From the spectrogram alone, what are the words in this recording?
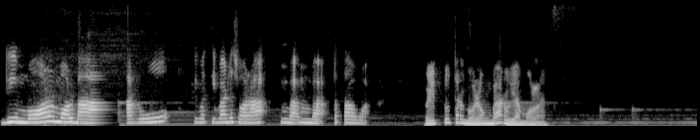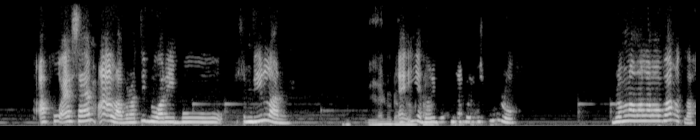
di mall mall baru tiba-tiba ada suara mbak-mbak ketawa itu tergolong baru ya mallnya. aku SMA lah berarti 2009 Bulan udah eh iya 2009 2010 belum lama-lama banget lah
